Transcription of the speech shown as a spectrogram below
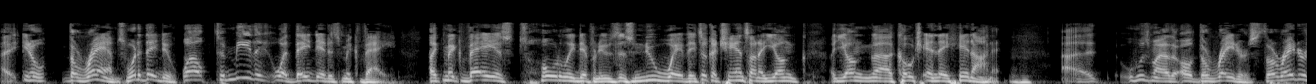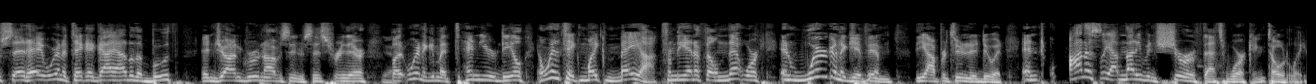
Uh, you know, the Rams, what did they do? Well, to me, the, what they did is McVay. Like McVay is totally different. He was this new wave. They took a chance on a young a young uh, coach and they hit on it. Mm-hmm. Uh, who's my other? Oh, the Raiders. The Raiders said, "Hey, we're going to take a guy out of the booth." And Jon Gruden, obviously, there's history there, Yeah. but we're going to give him a 10 year deal, and we're going to take Mike Mayock from the NFL Network, and we're going to give him the opportunity to do it. And honestly, I'm not even sure if that's working totally,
